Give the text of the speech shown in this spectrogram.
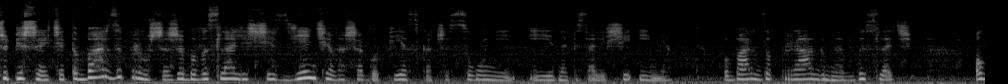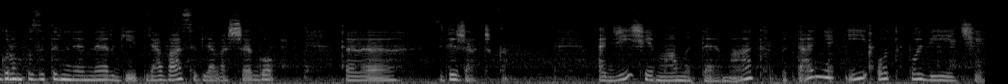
czy piszecie, to bardzo proszę, żeby wysłaliście zdjęcie waszego pieska czy suni i napisaliście imię, bo bardzo pragnę wysłać ogrom pozytywnej energii dla was i dla waszego e, zwierzaczka. A dzisiaj mamy temat pytania i odpowiedzi,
